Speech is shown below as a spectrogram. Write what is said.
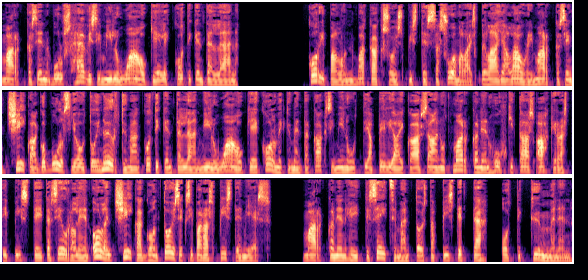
Markkasen Bulls hävisi Milwaukeelle kotikentällään. Koripallon bakaksoispistessä suomalaispelaaja Lauri Markkasen Chicago Bulls joutui nöyrtymään kotikentällään Milwaukee 32 minuuttia peliaikaa saanut Markkanen huhki taas ahkerasti pisteitä seuralleen ollen Chicagon toiseksi paras pistemies. Markkanen heitti 17 pistettä, otti 10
